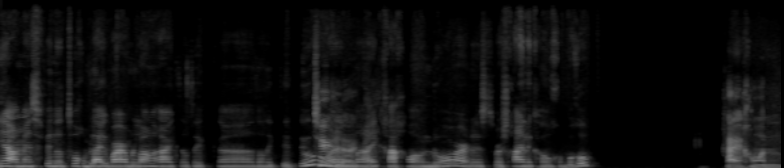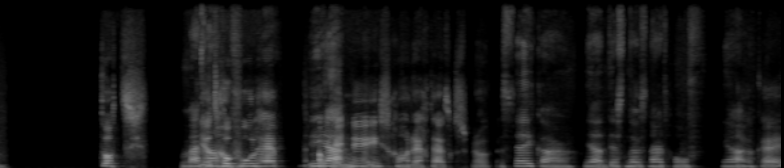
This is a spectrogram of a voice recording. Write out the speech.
ja, mensen vinden het toch blijkbaar belangrijk dat ik, uh, dat ik dit doe. Tuurlijk. En uh, ik ga gewoon door, dus waarschijnlijk hoger beroep. Ga je gewoon tot Wij je het gevoel hebt, oké, nu is het gewoon recht uitgesproken. Zeker, ja, desnoods naar het hof. Ja. Oké.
